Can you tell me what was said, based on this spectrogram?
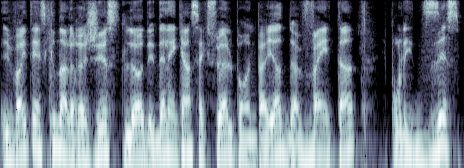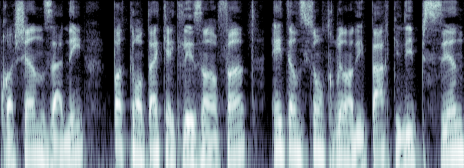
il va être inscrit dans le registre là, des délinquants sexuels pour une période de 20 ans. Pour les dix prochaines années, pas de contact avec les enfants, interdiction de trouver dans des parcs et des piscines,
